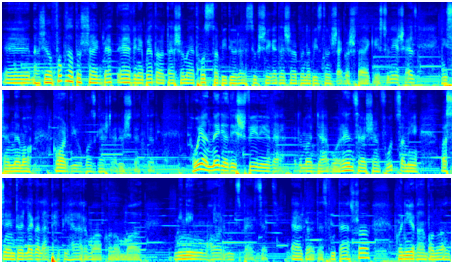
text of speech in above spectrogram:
De ha a fokozatosság elvének betartása mellett hosszabb időre lesz szükséged esetben a biztonságos felkészüléshez, hiszen nem a kardiómozgást erősítetted. Ha olyan negyed és fél éve nagyjából rendszeresen futsz, ami azt jelenti, hogy legalább heti három alkalommal minimum 30 percet eltöltesz futással, akkor nyilvánvalóan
